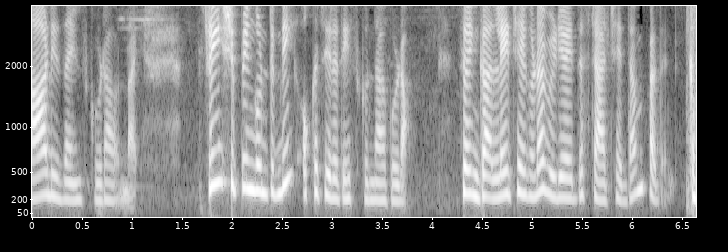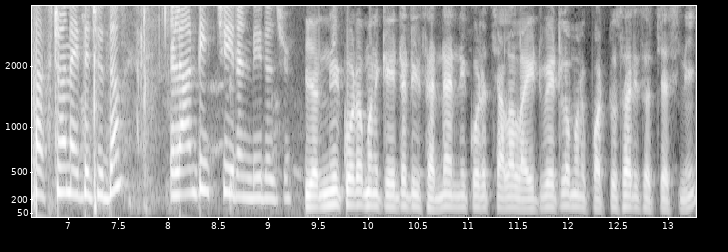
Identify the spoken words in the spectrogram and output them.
ఆ డిజైన్స్ కూడా ఉన్నాయి. ఫ్రీ షిప్పింగ్ ఉంటుంది ఒక చీర తీసుకున్నా కూడా. సో ఇంకా లేట్ చేయకుండా వీడియో అయితే స్టార్ట్ చేద్దాం పదండి. ఫస్ట్ వన్ అయితే చూద్దాం. ఎలాంటి చీర అండి ఈరోజు? ఇవన్నీ కూడా మనకి ఏంటంటే ఈ సండే అన్ని కూడా చాలా లైట్ వెయిట్లో మనకి పట్టు సారీస్ వచ్చేసినాయి.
